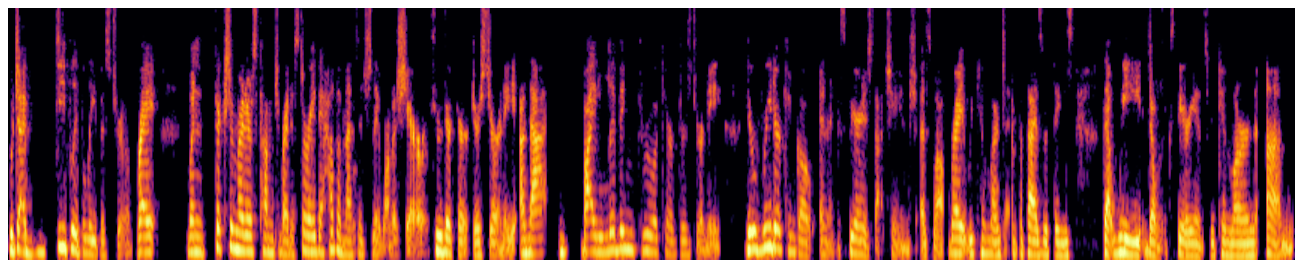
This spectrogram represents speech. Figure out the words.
which I deeply believe is true, right? When fiction writers come to write a story, they have a message they want to share through their character's journey. And that by living through a character's journey, your reader can go and experience that change as well, right? We can learn to empathize with things that we don't experience. We can learn um,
